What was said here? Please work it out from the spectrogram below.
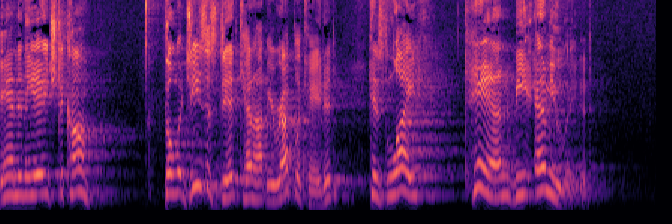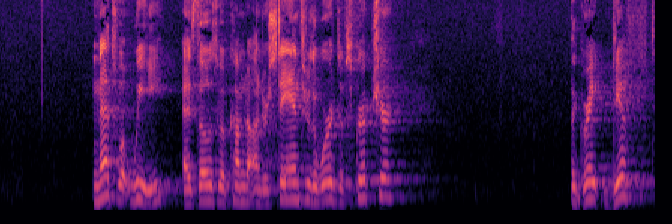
and in the age to come. Though what Jesus did cannot be replicated, his life can be emulated. And that's what we, as those who have come to understand through the words of Scripture, the great gift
